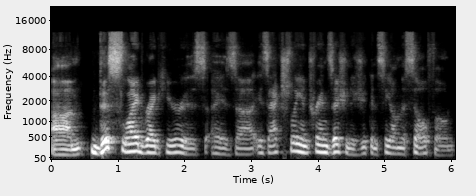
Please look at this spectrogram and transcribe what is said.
Um, this slide right here is is uh, is actually in transition, as you can see on the cell phone.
